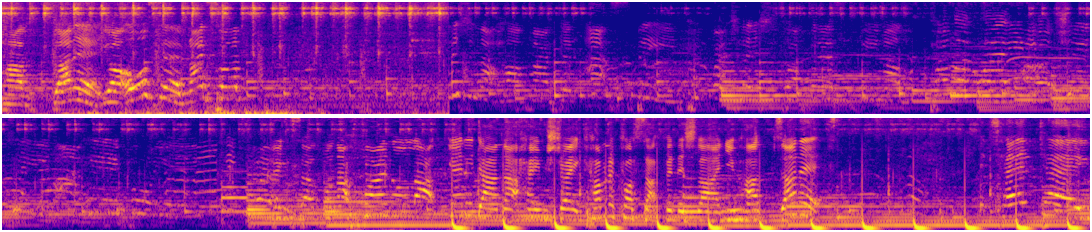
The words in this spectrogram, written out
Have done it. You are awesome. Nice one. That half marathon at speed. Congratulations first. Come on, your cheer team here for you. On that final lap, getting down that home straight, coming across that finish line. You have done it. 10k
